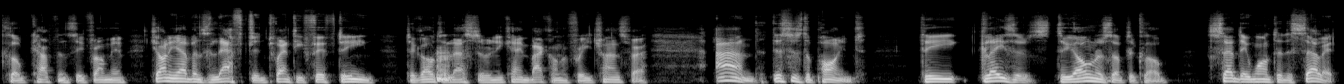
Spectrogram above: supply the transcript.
club captaincy from him. Jonny Evans left in 2015 to go to Leicester and he came back on a free transfer. And this is the point the Glazers, the owners of the club, said they wanted to sell it,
